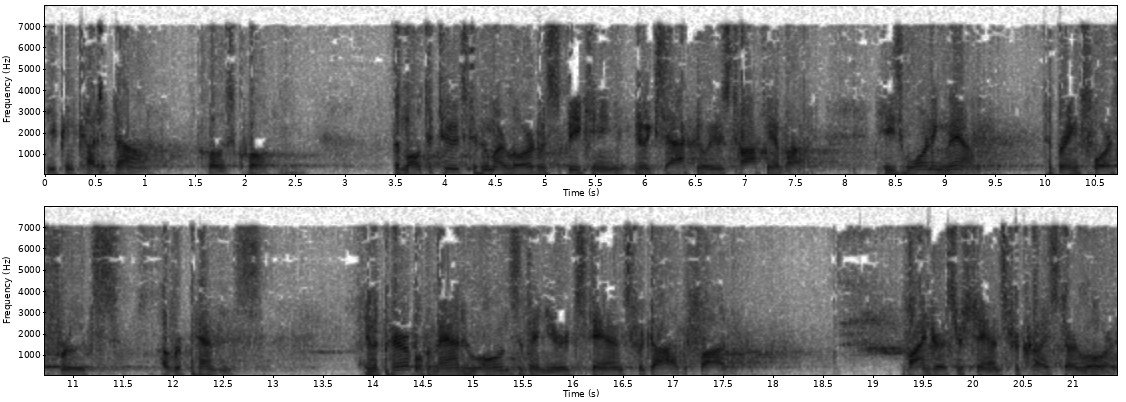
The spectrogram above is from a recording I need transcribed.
you can cut it down. Close quote. The multitudes to whom our Lord was speaking knew exactly what he was talking about. He's warning them to bring forth fruits of repentance. In the parable, the man who owns the vineyard stands for God the Father. The vine dresser stands for Christ our Lord.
